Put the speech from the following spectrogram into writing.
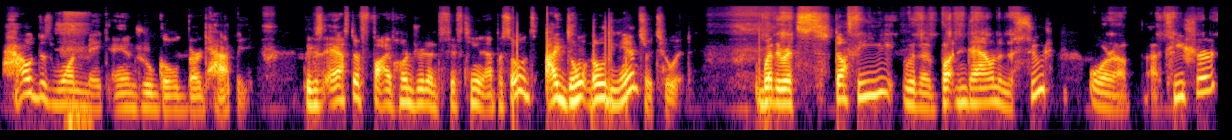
How does one make Andrew Goldberg happy? Because after 515 episodes, I don't know the answer to it. Whether it's stuffy with a button down and a suit or a, a t-shirt,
